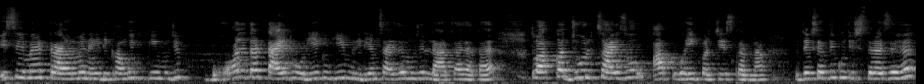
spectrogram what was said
इसे मैं ट्रायल में नहीं दिखाऊँगी क्योंकि मुझे बहुत ज़्यादा टाइट हो रही है क्योंकि ये मीडियम साइज़ है, मुझे लार्ज साइज़ आता है। तो आपका जो साइज़ हो, आप वही परचेज करना। तो देख सकते हैं कुछ इस तरह से है।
